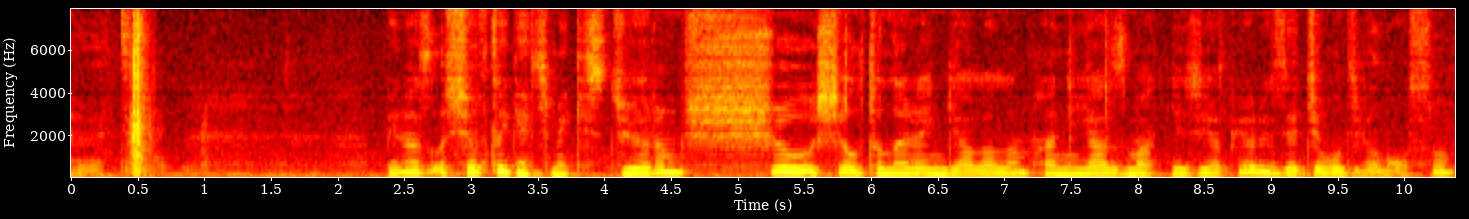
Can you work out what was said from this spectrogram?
Evet. Biraz ışıltı geçmek istiyorum. Şu ışıltılı rengi alalım. Hani yaz makyajı yapıyoruz ya cıvıl cıvıl olsun.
